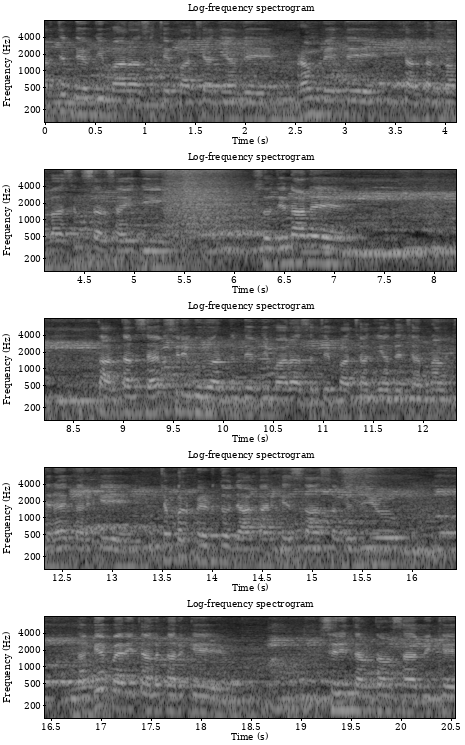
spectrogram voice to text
ਅਰਜਨ ਦੇਵ ਜੀ ਮਹਾਰਾਜ ਸੱਚੇ ਪਾਤਸ਼ਾਹ ਜੀਆਂ ਦੇ ਬ੍ਰਹਮ ਬੇਟੇ ਧੰਨ ਧੰਨ ਬਾਬਾ ਸਿਰਸਰ ਸਾਈਂ ਜੀ ਸੋ ਜਿਨ੍ਹਾਂ ਨੇ ਧੰਨ ਧੰਨ ਸਾਹਿਬ ਸ੍ਰੀ ਗੁਰੂ ਅਰਜਨ ਦੇਵ ਜੀ ਮਹਾਰਾਜ ਸੱਚੇ ਪਾਤਸ਼ਾਹ ਜੀਆਂ ਦੇ ਚਰਨਾਂ ਵਿੱਚ ਰਹਿ ਕਰਕੇ ਚੱਪਲ ਪੇਟ ਤੋਂ ਜਾ ਕਰਕੇ, ਸਾਧ ਸੰਗਤ ਜੀਓ, ਨੰਗੇ ਪੈਰੀ ਚੱਲ ਕਰਕੇ ਸ੍ਰੀ ਤਰਨਤਾਰਨ ਸਾਹਿਬ ਵਿਖੇ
